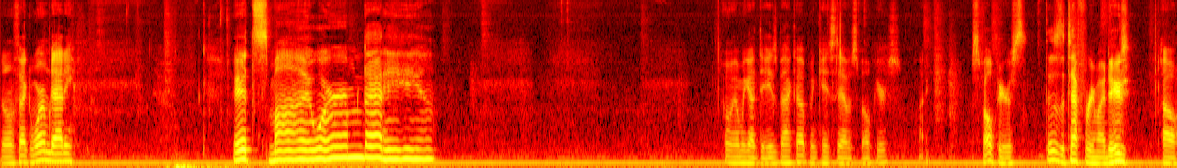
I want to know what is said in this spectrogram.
Don't affect Worm Daddy. It's my worm daddy. Oh, and we got Days back up in case they have a spell pierce. Spell pierce. This is the Teferi, my dude. Oh,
